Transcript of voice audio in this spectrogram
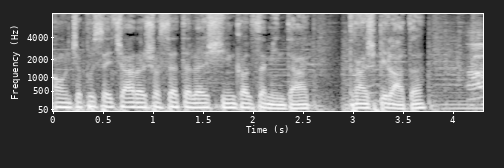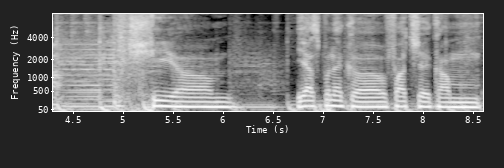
au început să-i ceară șosetele și încălțămintea transpilată și uh, ea spune că face cam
